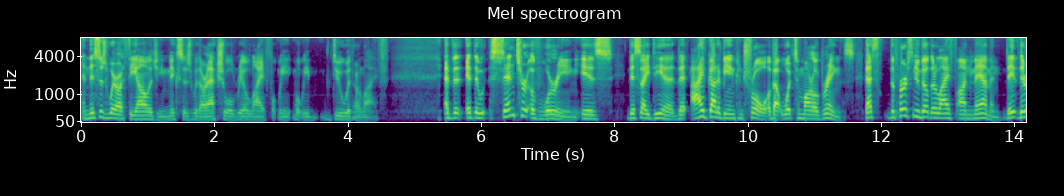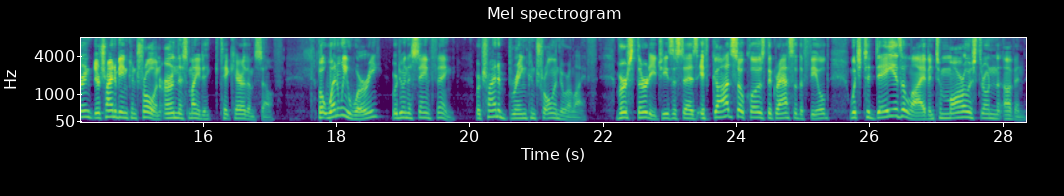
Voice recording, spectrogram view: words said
And this is where our theology mixes with our actual real life, what we, what we do with our life. At the, at the center of worrying is this idea that I've got to be in control about what tomorrow brings. That's the person who built their life on mammon. They, they're, in, they're trying to be in control and earn this money to take care of themselves. But when we worry, we're doing the same thing. We're trying to bring control into our life. Verse 30, Jesus says, If God so clothes the grass of the field, which today is alive and tomorrow is thrown in the oven,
